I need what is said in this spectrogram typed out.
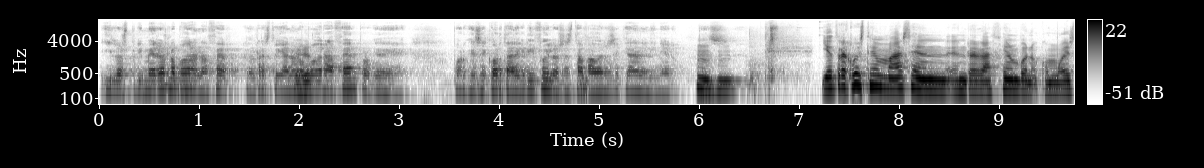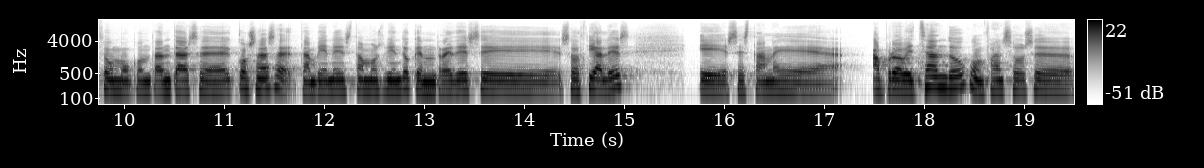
y los primeros lo podrán hacer. El resto ya no lo podrá hacer porque, porque se corta el grifo y los estafadores se quedan el dinero. Y otra cuestión más en, relación, bueno, como esto, como con tantas eh, cosas, eh, también estamos viendo que en redes eh, sociales se están aprovechando con falsos, eh,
